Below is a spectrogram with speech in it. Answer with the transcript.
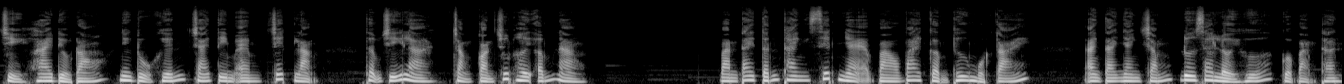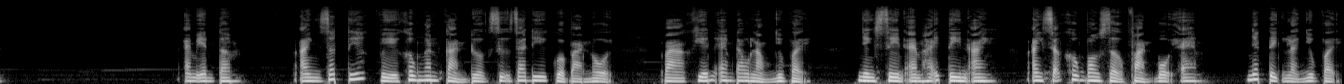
Chỉ hai điều đó nhưng đủ khiến trái tim em chết lặng, thậm chí là chẳng còn chút hơi ấm nào. Bàn tay Tấn Thanh siết nhẹ vào vai Cẩm Thư một cái. Anh ta nhanh chóng đưa ra lời hứa của bản thân. Em yên tâm, anh rất tiếc vì không ngăn cản được sự ra đi của bà nội và khiến em đau lòng như vậy. Nhưng xin em hãy tin anh, anh sẽ không bao giờ phản bội em. Nhất định là như vậy.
